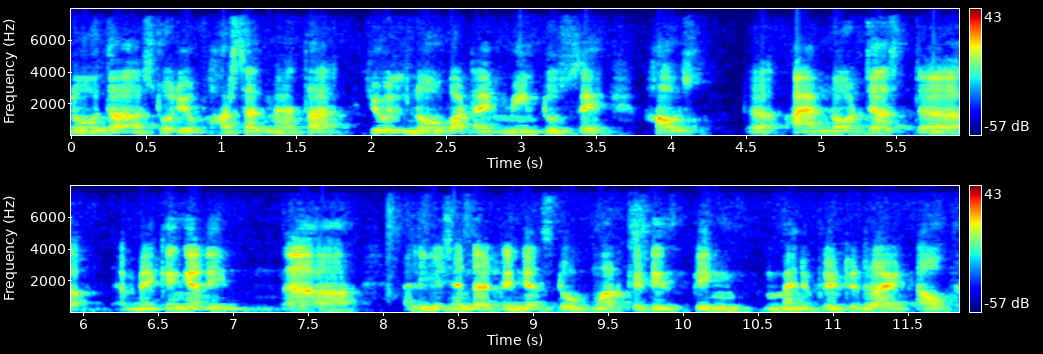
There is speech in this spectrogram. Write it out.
know the story of Harshad Mehta. You will know what I mean to say. How uh, I am not just uh, making any uh, allegation that Indian stock market is being manipulated right now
